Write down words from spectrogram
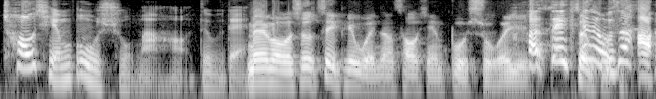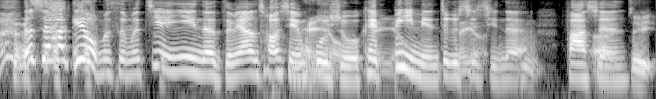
超前部署嘛，哈，对不对？没有，没有，我说这篇文章超前部署而已。啊，对，真的我说好，但是他给我们什么建议呢？怎么样超前部署可以避免这个事情的发生？对，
